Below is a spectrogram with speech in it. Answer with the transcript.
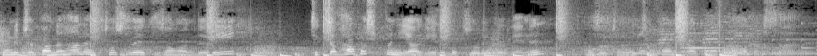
독립출판을 하는 소수의 구성원들이 직접 하고 싶은 이야기를 목소리를 내는 것을 독립출판이라고 하고 있어요.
